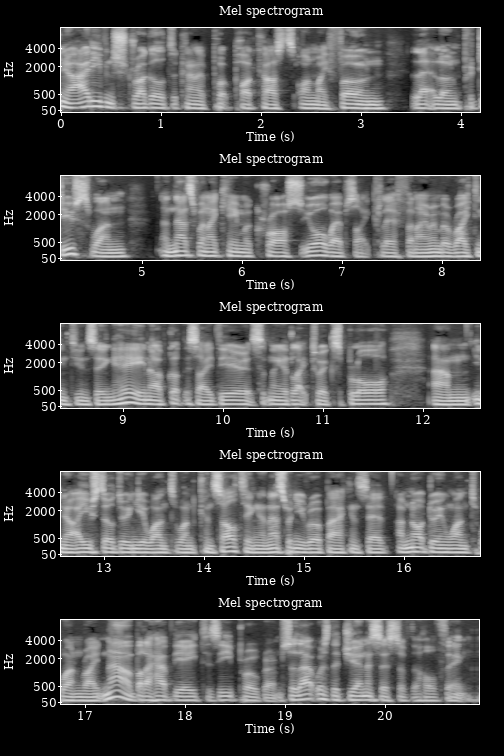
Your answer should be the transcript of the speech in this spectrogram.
you know, I'd even struggled to kind of put podcasts on my phone, let alone produce one. And that's when I came across your website, Cliff. And I remember writing to you and saying, hey, you know, I've got this idea. It's something I'd like to explore. Um, you know, are you still doing your one to one consulting? And that's when you wrote back and said, I'm not doing one to one right now, but I have the A to Z program. So that was the genesis of the whole thing.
